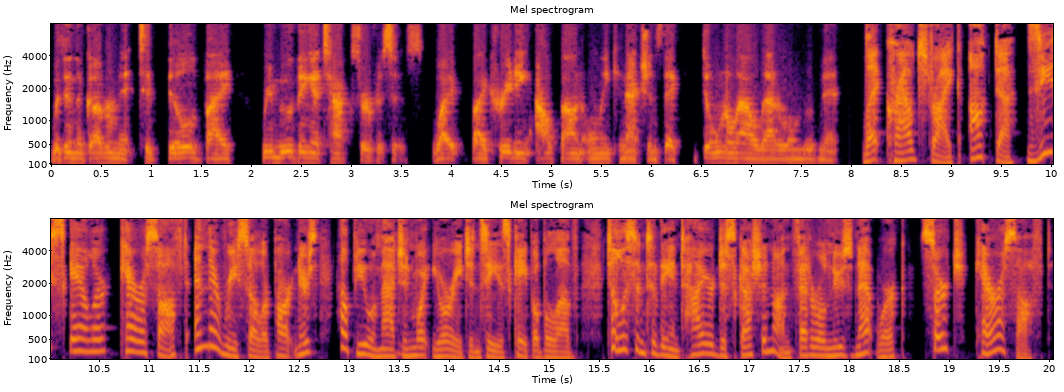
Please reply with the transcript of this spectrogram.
within the government to build by removing attack surfaces by, by creating outbound only connections that don't allow lateral movement. Let CrowdStrike, Okta, Zscaler, Carahsoft, and their reseller partners help you imagine what your agency is capable of. To listen to the entire discussion on Federal News Network, search Carahsoft.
